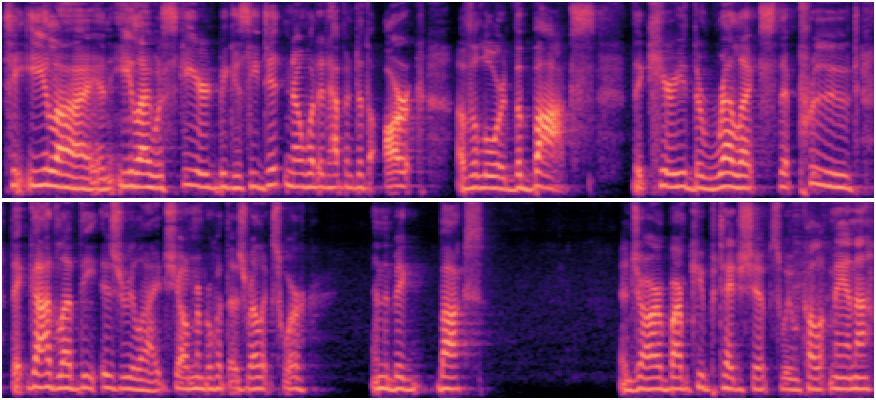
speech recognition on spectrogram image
to Eli, and Eli was scared because he didn't know what had happened to the ark of the Lord, the box that carried the relics that proved that God loved the Israelites. Y'all remember what those relics were in the big box? A jar of barbecue potato chips, we would call it manna.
